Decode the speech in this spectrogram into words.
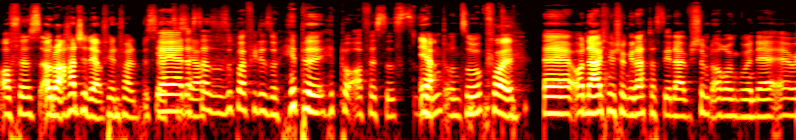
Office, oder hatte der auf jeden Fall bis ja, ja, dass Jahr. da so super viele so hippe, hippe Offices Ja. sind und so. Voll. Äh, und da habe ich mir schon gedacht, dass ihr da bestimmt auch irgendwo in der Area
